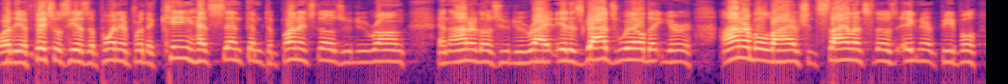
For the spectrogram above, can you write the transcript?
or the officials he has appointed, for the king has sent them to punish those who do wrong and honor those who do right. It is God's will that your honorable lives should silence those ignorant people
